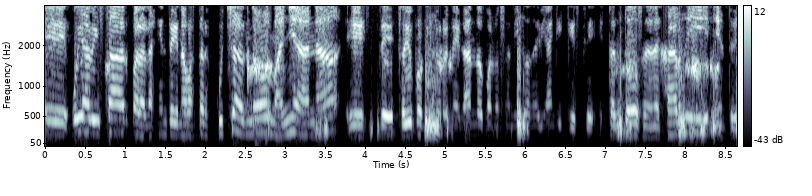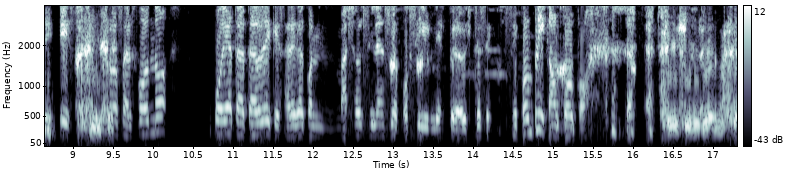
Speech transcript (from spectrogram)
eh, voy a avisar para la gente que nos va a estar escuchando. Mañana este, estoy un poquito renegando con los amigos de Bianchi que este, están todos en el jardín, entre eso, perros al fondo. Voy a tratar de que salga con el mayor silencio posible, pero viste, se, se complica un poco. Sí, sí, sí, sí,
